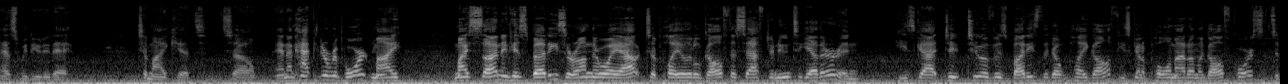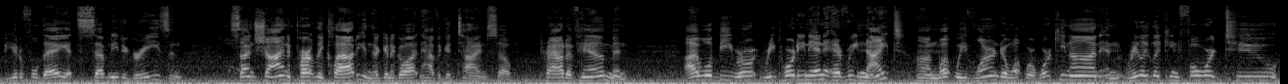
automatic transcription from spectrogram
as we do today to my kids. So, and I'm happy to report my my son and his buddies are on their way out to play a little golf this afternoon together, and he's got two, two of his buddies that don't play golf. He's going to pull them out on the golf course. It's a beautiful day. It's 70 degrees and sunshine and partly cloudy, and they're going to go out and have a good time. So proud of him and I will be re- reporting in every night on what we've learned and what we're working on, and really looking forward to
